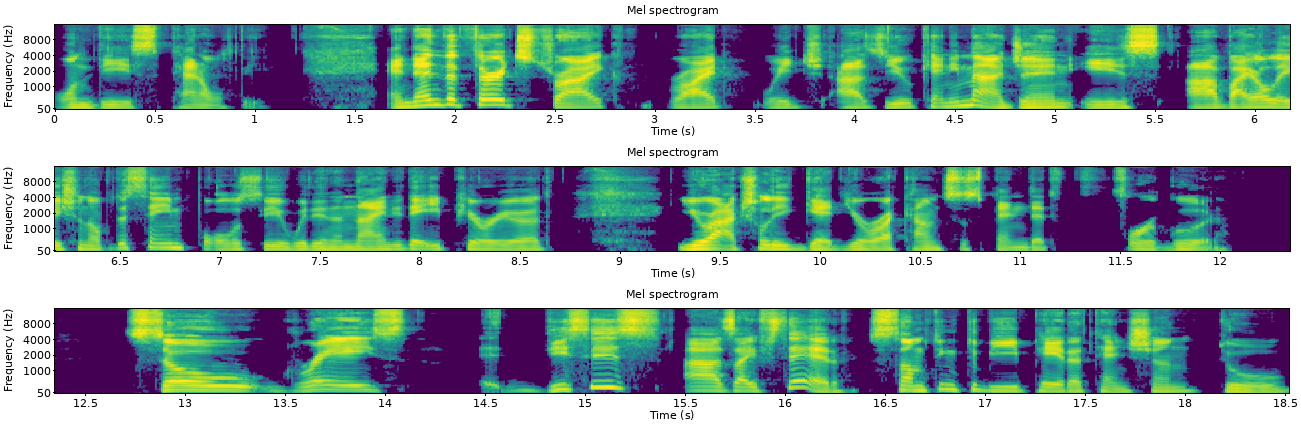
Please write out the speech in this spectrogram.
on this penalty. And then the third strike, right, which, as you can imagine, is a violation of the same policy within a 90 day period, you actually get your account suspended for good. So, Grace, eh, this is, as I've said, something to be paid attention to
